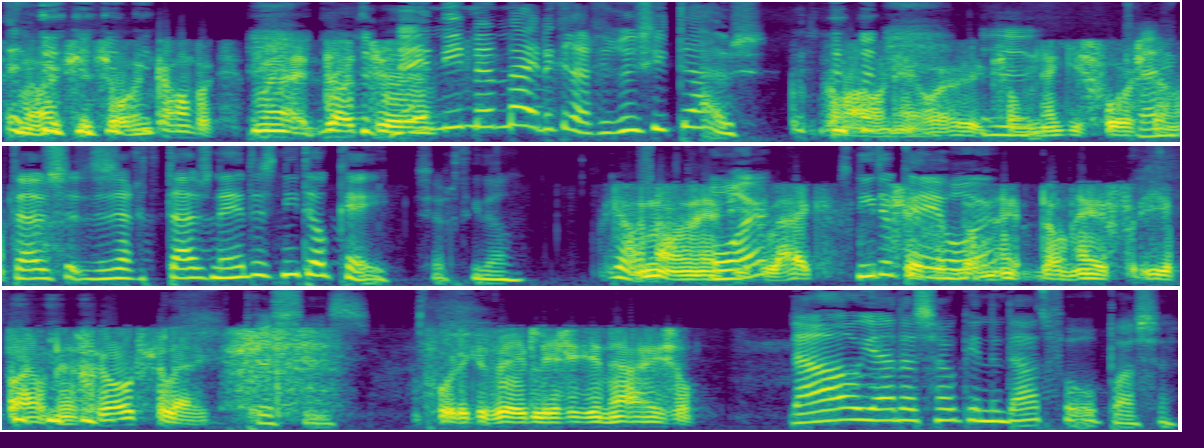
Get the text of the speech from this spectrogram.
nou, ik zit zo in kampen. Maar dat... eh, Nee, niet met mij, dan krijg je ruzie thuis. Oh nee hoor, ik zal me netjes Krijg voorstellen. thuis, dan zeg ik thuis, nee, dat is niet oké, zegt hij dan. Ja, nou, dan heb je gelijk. Is niet oké, dan hoor. he- Dan heeft je partner groot gelijk. Precies. Voordat ik het weet lig ik in de IJssel. Nou ja, daar zou ik inderdaad voor oppassen.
